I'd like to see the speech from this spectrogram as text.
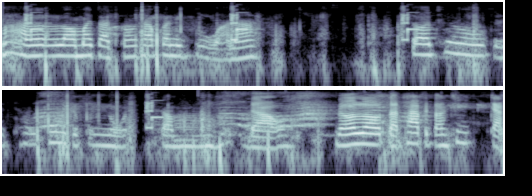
มาเรามาจัดกองทัพกันดีกว่านะ ตอนที่เราจะใช้ก็จะเป็นหนวดดำดาว แล้วเราตัดภาพไปตอนที่จัด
